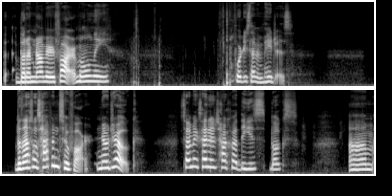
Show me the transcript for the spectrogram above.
but, but I'm not very far. I'm only 47 pages. But that's what's happened so far. No joke. So I'm excited to talk about these books. Um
